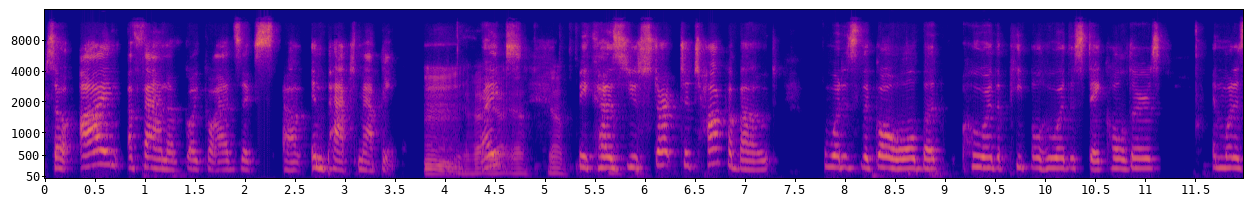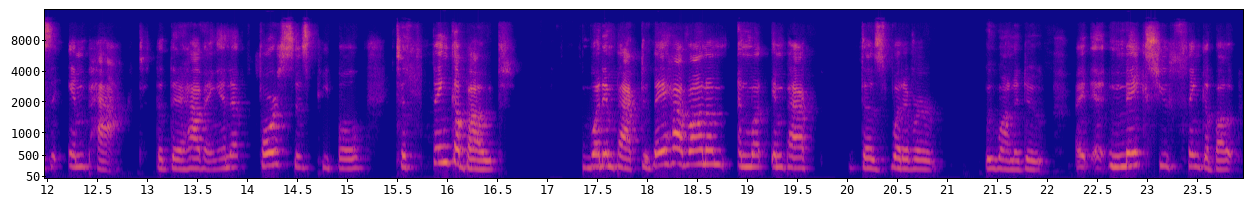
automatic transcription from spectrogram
So I'm a fan of Gojko Adzic's uh, impact mapping, mm. yeah, right? Yeah, yeah, because you start to talk about what is the goal, but who are the people, who are the stakeholders, and what is the impact that they're having. And it forces people to think about what impact do they have on them and what impact does whatever we want to do. Right? It makes you think about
